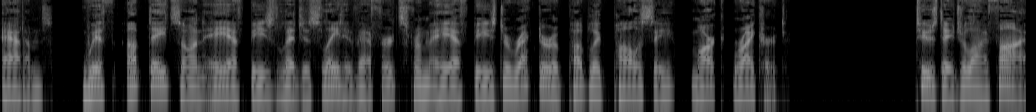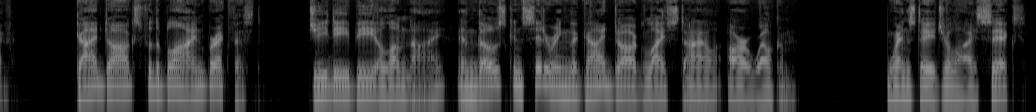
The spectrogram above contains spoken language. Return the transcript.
Adams, with updates on AFB's legislative efforts from AFB's Director of Public Policy, Mark Richert. Tuesday, July 5. Guide Dogs for the Blind Breakfast. GDB alumni and those considering the guide dog lifestyle are welcome. Wednesday, July 6,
